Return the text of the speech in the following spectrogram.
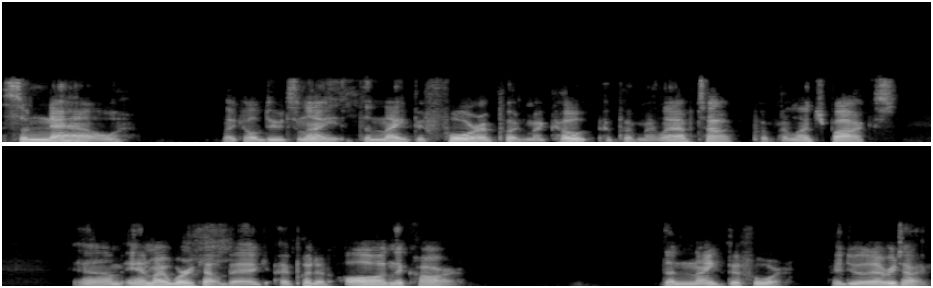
So now, like I'll do tonight, the night before, I put my coat, I put my laptop, put my lunchbox, um, and my workout bag. I put it all in the car the night before. I do it every time.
